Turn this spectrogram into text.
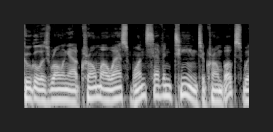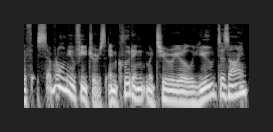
Google is rolling out Chrome OS 117 to Chromebooks with several new features, including Material You design,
